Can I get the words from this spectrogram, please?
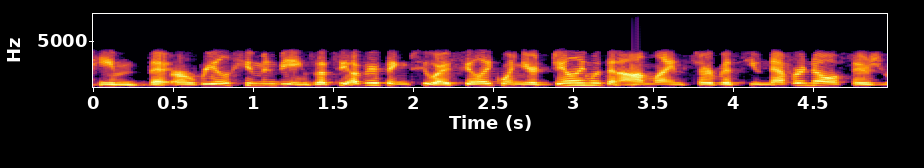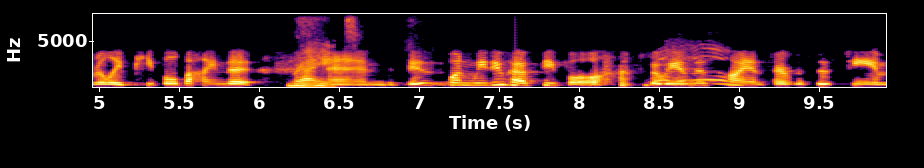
team that are real human beings. That's the other thing too. I feel like when you're dealing with an online service, you never know if there's really people behind it. Right. And this, when we do have people, so we have this client services team.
